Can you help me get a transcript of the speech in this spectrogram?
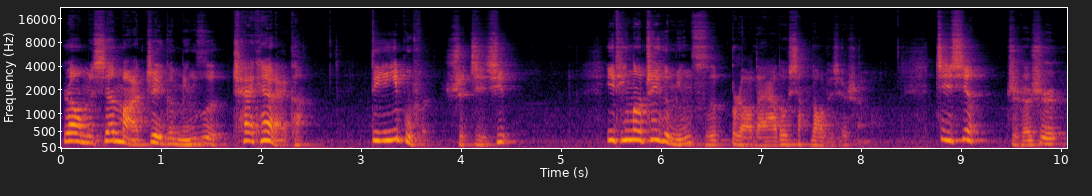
让我们先把这个名字拆开来看。第一部分是即兴。一听到这个名词，不知道大家都想到了些什么？即兴指的是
